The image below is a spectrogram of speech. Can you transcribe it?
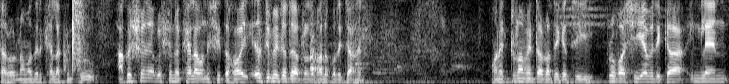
কারণ আমাদের খেলা কিন্তু আকর্ষণীয় আকর্ষণীয় খেলা অনুষ্ঠিত হয়। এসডি মিডিয়াটা আপনারা ভালো করে জানেন। অনেক টুর্নামেন্ট আমরা দেখেছি। প্রবাসী আমেরিকা, ইংল্যান্ড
